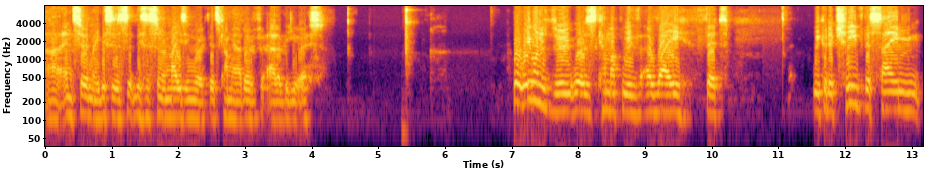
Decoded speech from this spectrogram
uh, and certainly this is this is some amazing work that's come out of out of the US what we wanted to do was come up with a way that we could achieve the same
